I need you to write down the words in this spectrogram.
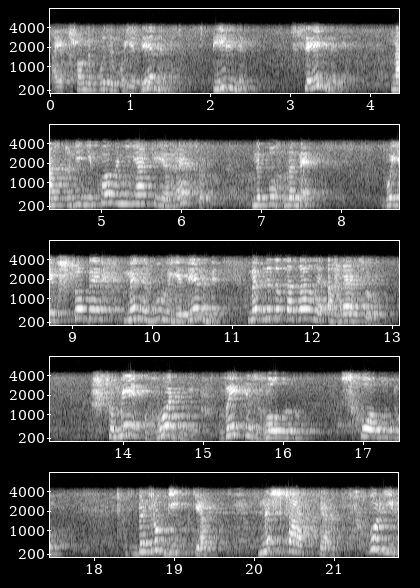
А якщо ми будемо єдиними, спільними, сильними, нас тоді ніколи ніякий агресор не поглине. Бо якщо б ми не були єдиними, ми б не доказали агресору, що ми годні вийти з голоду, з холоду, з безробіття, з нещастя, з хворіб.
